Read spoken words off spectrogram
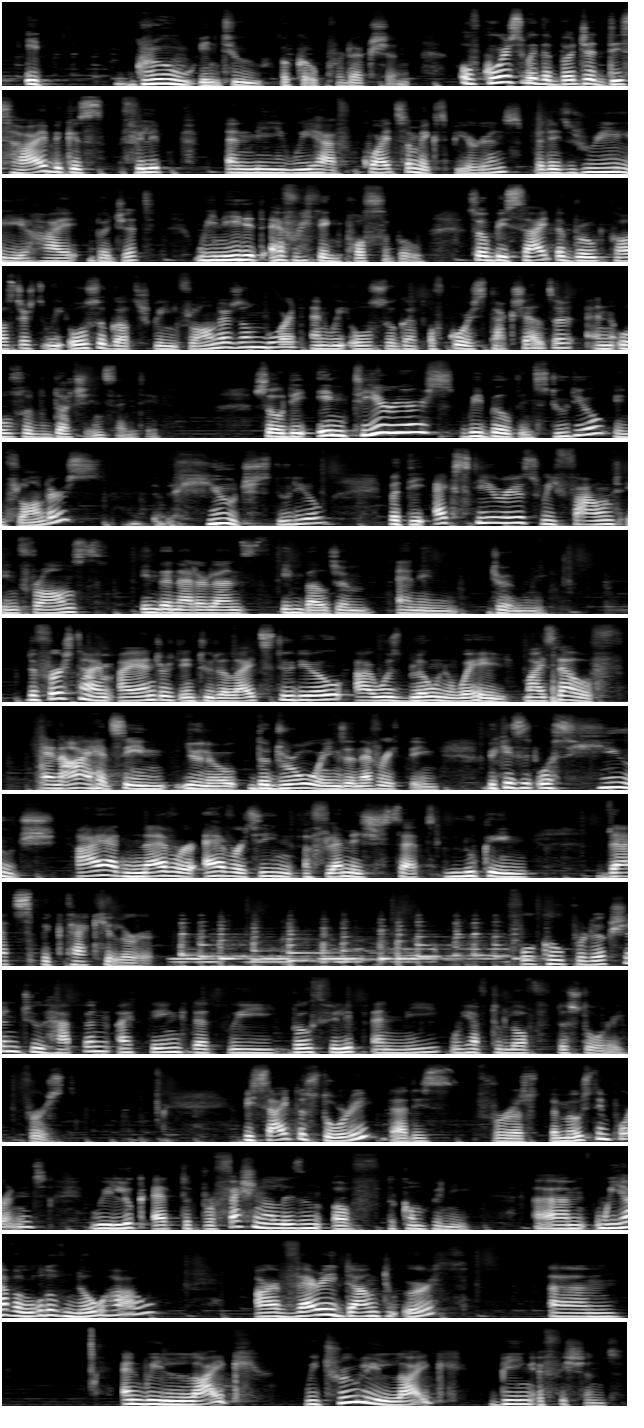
grew into a co-production. Of course, with a budget this high, because Philippe and me, we have quite some experience, but it's really a high budget. We needed everything possible. So beside the broadcasters, we also got Screen Flanders on board, and we also got, of course, Tax Shelter and also the Dutch incentive. So the interiors we built in studio in Flanders, a huge studio, but the exteriors we found in France, in the Netherlands, in Belgium and in Germany. The first time I entered into the light studio, I was blown away myself. And I had seen, you know, the drawings and everything because it was huge. I had never ever seen a Flemish set looking that spectacular. For co-production to happen, I think that we, both Philippe and me, we have to love the story first. Beside the story, that is for us the most important, we look at the professionalism of the company. Um, we have a lot of know-how, are very down to earth, um, and we like, we truly like being efficient.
